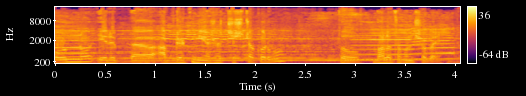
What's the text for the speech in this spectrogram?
অন্য এর আপডেট নিয়ে আসার চেষ্টা করব। তো ভালো থাকুন সবাই। বাই বাই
